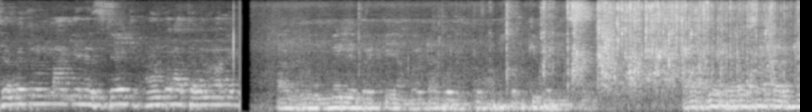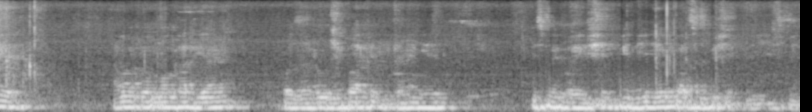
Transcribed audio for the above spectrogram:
జమితుల్మాకి స్టేట్ ఆంధ్ర తెలంగాణ आज हम एम एल ए बैठ के यहाँ बैठा बोले तो हम सबकी वजह से आपने भरोसा करके हमारे को मौका दिया है वो ज़रूर निभा के दिखाएंगे इसमें कोई शक भी नहीं एक परसेंट भी शक नहीं है इसमें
